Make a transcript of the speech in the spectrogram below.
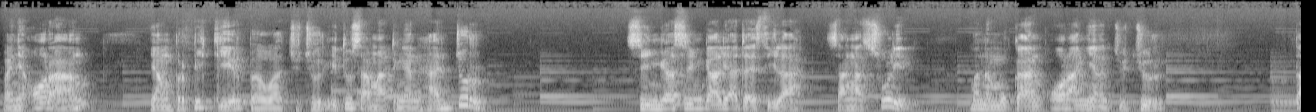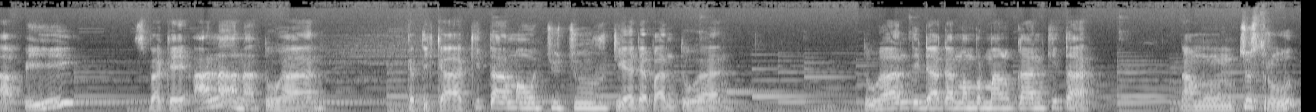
Banyak orang yang berpikir bahwa jujur itu sama dengan hancur, sehingga sering kali ada istilah sangat sulit menemukan orang yang jujur. Tapi sebagai anak-anak Tuhan, ketika kita mau jujur di hadapan Tuhan, Tuhan tidak akan mempermalukan kita, namun justru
